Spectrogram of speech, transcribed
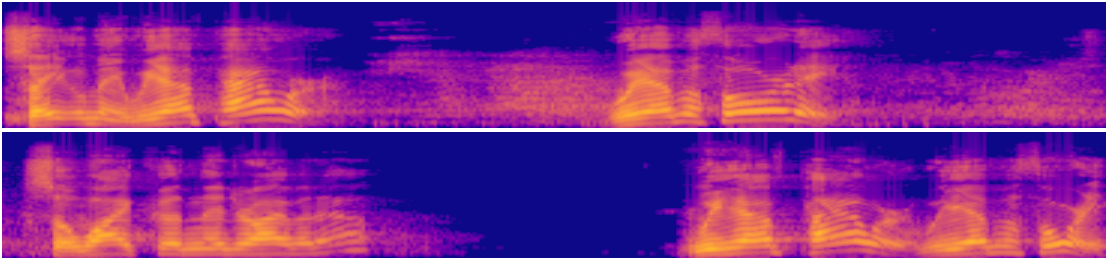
Say it with me. We have power. We have authority. So why couldn't they drive it out? We have power. We have authority.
